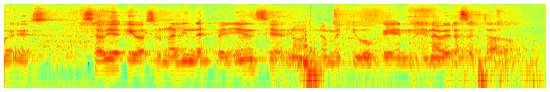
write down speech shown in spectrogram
eh, sabía que iba a ser una linda experiencia, no, no me equivoqué en, en haber aceptado.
